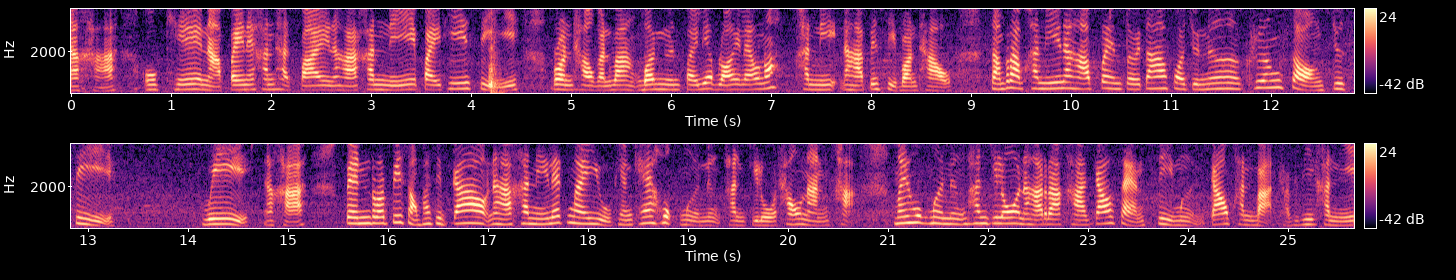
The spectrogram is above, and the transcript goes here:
นะคะ โอเคนะไปในคันถัดไปนะคะ คันนี้ไปที่สีบรอนเทากันบ้าง บอลเงินไปเรียบร้อยแล้วเนาะคันนี้นะคะเป็นสีบรอนเทาสำหรับคันนี้นะคะเป็น Toyota Fortuner เครื่อง 2.4 V นะคะ เป็นรถปี 2019 นะคะ คันนี้เลขไม่อยู่เพียงแค่ 61,000 กิโลเท่านั้นค่ะ ไม่ 61,000 กิโลนะคะ ราคา 949,000 บาทค่ะพี่ๆ คันนี้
